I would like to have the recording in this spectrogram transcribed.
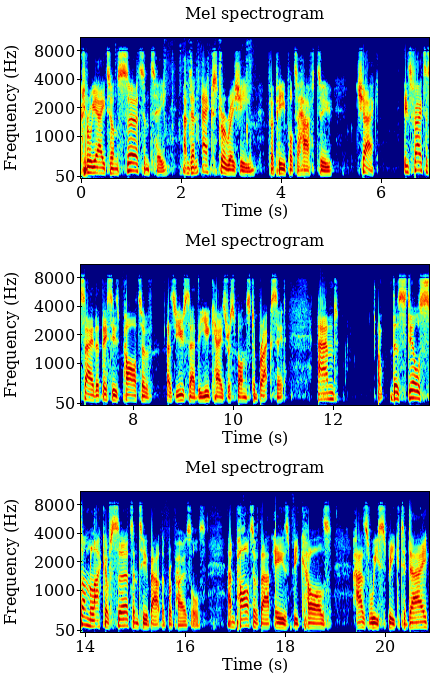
create uncertainty and an extra regime for people to have to check. It's fair to say that this is part of, as you said, the UK's response to Brexit. And there's still some lack of certainty about the proposals. And part of that is because, as we speak today,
